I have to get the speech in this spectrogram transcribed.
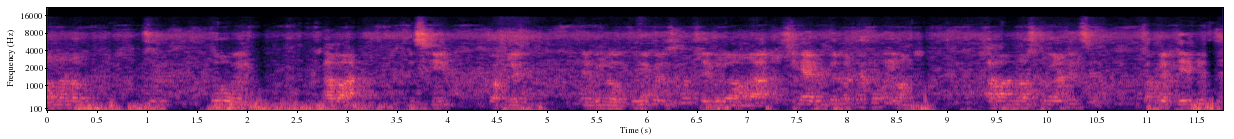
অন্যান্য খাবার, বিস্কিট, চকলেট এগুলো তৈরি করেছিল সেগুলো আমরা সিগারেট উদ্ধার করে থাকব এবং খাবার নষ্ট করে ফেলছে চকলেট খেয়ে ফেলছে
